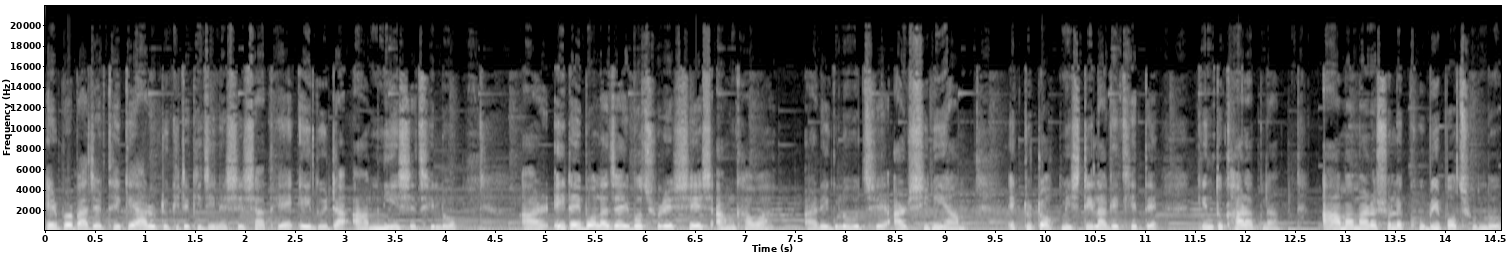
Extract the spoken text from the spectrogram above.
এরপর বাজার থেকে আরও টুকিটাকি জিনিসের সাথে এই দুইটা আম নিয়ে এসেছিল। আর এটাই বলা যায় বছরের শেষ আম খাওয়া। আর এগুলো হচ্ছে আরশিনি আম। একটু টক মিষ্টি লাগে খেতে, কিন্তু খারাপ না। আম আমার আসলে খুবই পছন্দ।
